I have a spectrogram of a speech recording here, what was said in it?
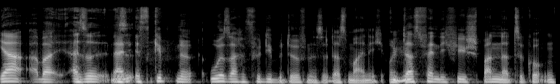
Ja, aber also Nein, es gibt eine Ursache für die Bedürfnisse, das meine ich. Und Mhm. das fände ich viel spannender zu gucken.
